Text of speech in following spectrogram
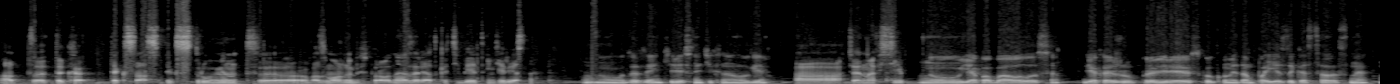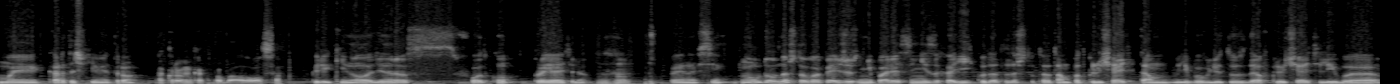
от Texas Instrument, э, возможно, беспроводная зарядка. Тебе это интересно? Ну, вот это интересная технология. А NFC? Ну, я побаловался. Я хожу, проверяю, сколько у меня там поездок осталось на моей карточке метро. А кроме как побаловался? Перекинул один раз фотку приятелю угу. по NFC. Ну, удобно, чтобы, опять же, не париться, не заходить куда-то, что-то там подключать, там либо Bluetooth, да, включать, либо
